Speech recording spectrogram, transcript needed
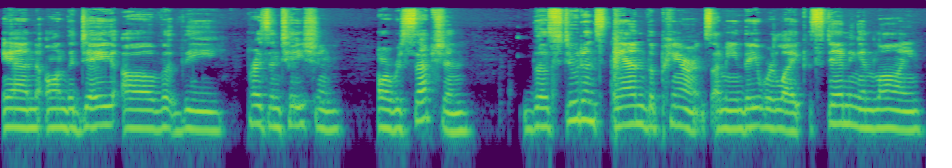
And on the day of the presentation or reception, the students and the parents, I mean, they were like standing in line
